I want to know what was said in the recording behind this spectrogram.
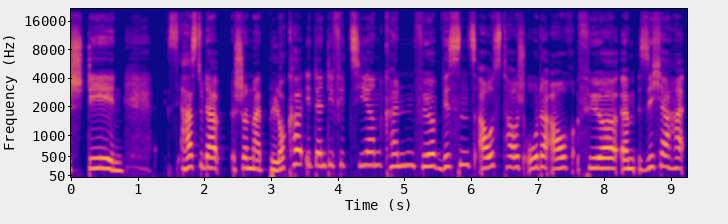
stehen. Hast du da schon mal Blocker identifizieren können für Wissensaustausch oder auch für ähm, Sicherheit,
